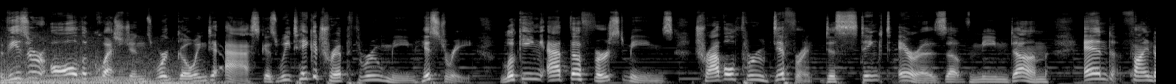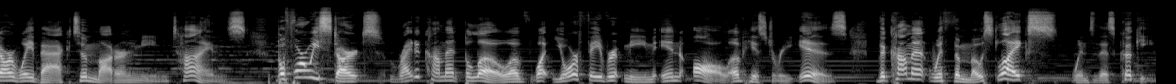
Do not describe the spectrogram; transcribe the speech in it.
These are all the questions we're going to ask as we take a trip through meme history, looking at the first memes, travel through different, distinct eras of memedom, and find our way back to modern meme times. Before we start, write a comment below of what your favorite meme in all of history is. The comment with the most likes wins this cookie.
